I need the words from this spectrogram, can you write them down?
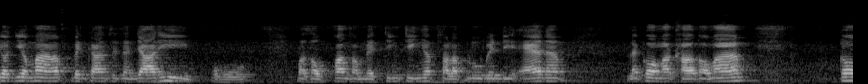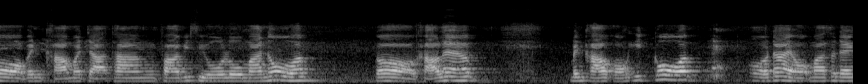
ยอดเยี่ยมมากครับเป็นการเซ็นสัญญาที่โอ้โหประสบความสำเร็จจริง ๆ ครับสำหรับลูเบนดีแอสนะครับ แล้วก็มาข่าวต่อมาครับก็เป็นข่าวมาจากทางฟาบิซิโอโรมาโนครับ ก็ข่าวแรกครับ เป็นข่าวของอิตโก้ครับก็ได้ออกมาแสดง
